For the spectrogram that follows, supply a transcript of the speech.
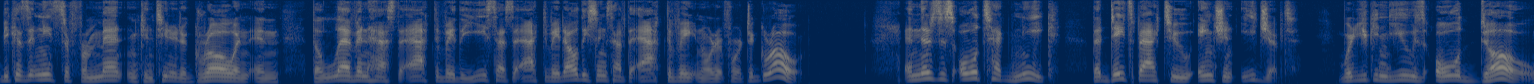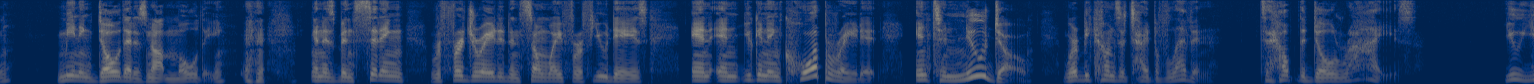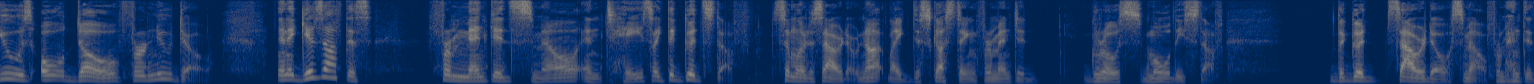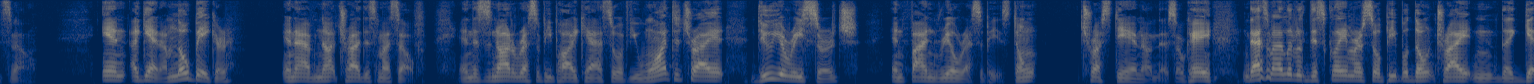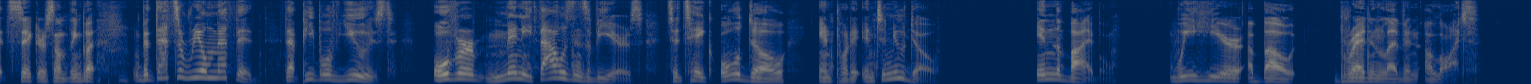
because it needs to ferment and continue to grow, and and the leaven has to activate, the yeast has to activate, all these things have to activate in order for it to grow. And there's this old technique that dates back to ancient Egypt, where you can use old dough, meaning dough that is not moldy, and has been sitting refrigerated in some way for a few days, and, and you can incorporate it into new dough, where it becomes a type of leaven to help the dough rise. You use old dough for new dough. And it gives off this fermented smell and taste, like the good stuff similar to sourdough, not like disgusting, fermented, gross, moldy stuff. The good sourdough smell, fermented smell. And again, I'm no baker and I have not tried this myself. And this is not a recipe podcast, so if you want to try it, do your research and find real recipes. Don't trust Dan on this, okay? That's my little disclaimer so people don't try it and they get sick or something. But but that's a real method that people have used over many thousands of years to take old dough and put it into new dough. In the Bible, we hear about bread and leaven a lot.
